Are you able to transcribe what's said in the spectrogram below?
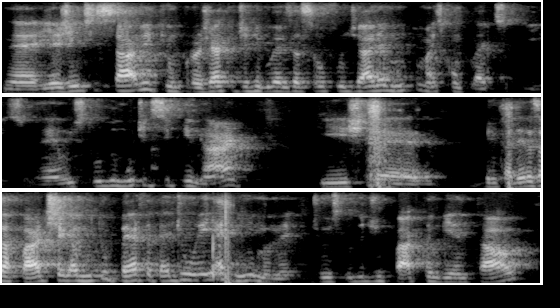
Né? E a gente sabe que um projeto de regularização fundiária é muito mais complexo que isso. Né? É um estudo multidisciplinar que é, brincadeiras à parte, chega muito perto até de um EIA-RIMA, né, de um estudo de impacto ambiental,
